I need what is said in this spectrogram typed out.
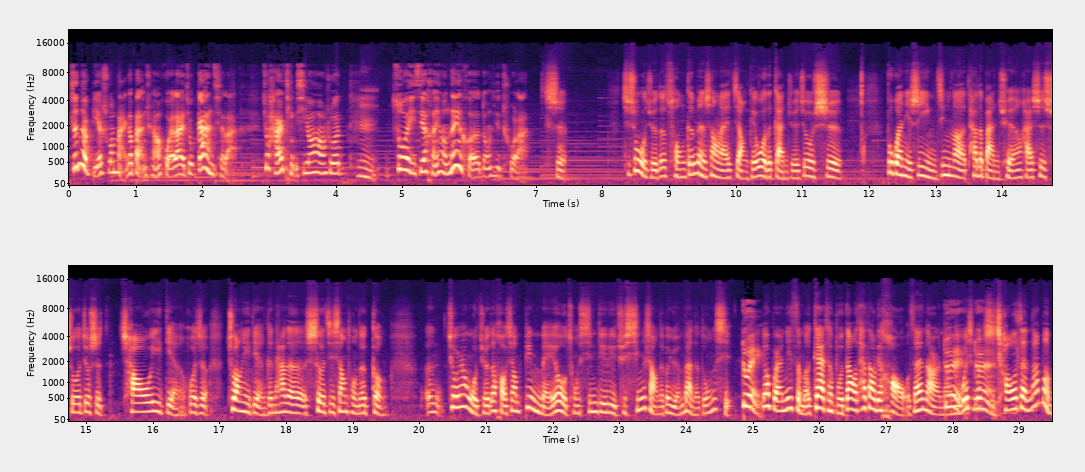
真的别说买个版权回来就干起来，就还是挺希望说，嗯，做一些很有内核的东西出来。是，其实我觉得从根本上来讲，给我的感觉就是。不管你是引进了它的版权，还是说就是抄一点或者撞一点跟它的设计相同的梗，嗯，就让我觉得好像并没有从心底里去欣赏那个原版的东西。对，要不然你怎么 get 不到它到底好在哪儿呢？你为什么只抄在那么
